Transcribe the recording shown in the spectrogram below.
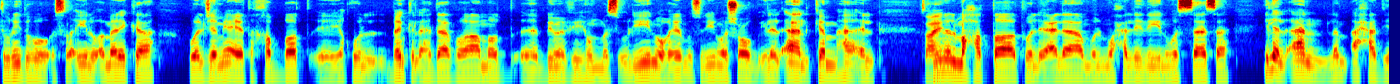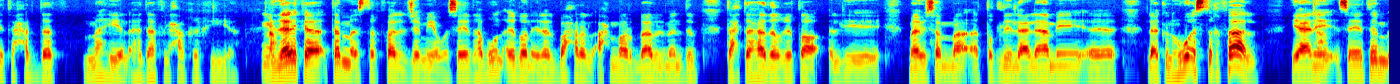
تريده إسرائيل وأمريكا والجميع يتخبط يقول بنك الأهداف غامض بما فيهم مسؤولين وغير مسؤولين وشعوب إلى الآن كم هائل صحيح. من المحطات والإعلام والمحللين والساسة إلى الآن لم أحد يتحدث ما هي الأهداف الحقيقية. نعم. لذلك تم استغفال الجميع وسيذهبون أيضا إلى البحر الأحمر باب المندب تحت هذا الغطاء اللي ما يسمى التضليل الإعلامي لكن هو استغفال. يعني نعم. سيتم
